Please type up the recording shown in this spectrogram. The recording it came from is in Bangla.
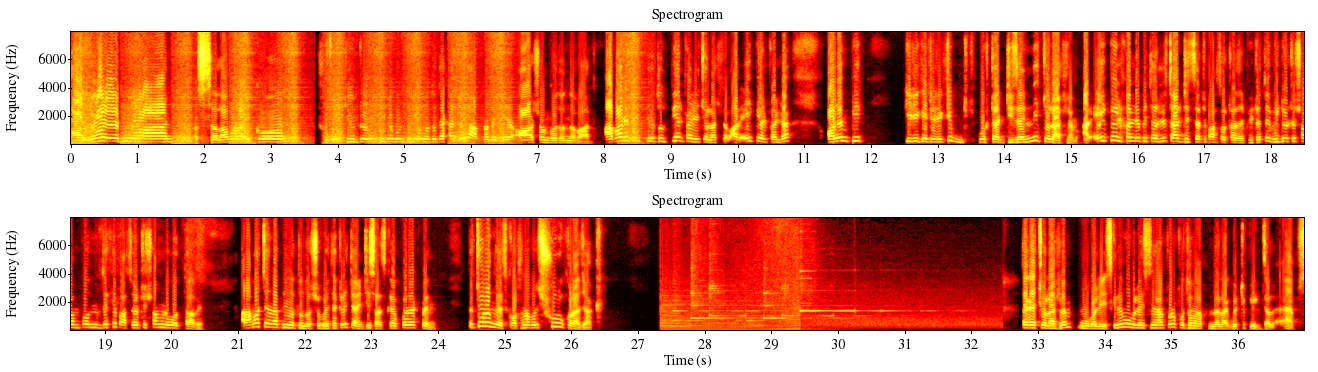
হ্যালো এভরিওয়ান আসসালামু আলাইকুম সুযোগ টিউটোরিয়াল ভিডিও কন্টিনিউর মধ্যে দেখার জন্য আপনাদেরকে অসংখ্য ধন্যবাদ। আবার একটি নতুন পিএল ফাইলে চলে আসলাম। আর এই পিএল ফাইলটা অলিম্পিক ক্রিকেটের একটি পোস্টার ডিজাইন নিয়ে চলে আসলাম। আর এই পিএল ফাইলের ভিতরে হলে চার ডিজিট পাসওয়ার্ড আছে ভিডিওতে ভিডিওটা সম্পূর্ণ দেখে পাসওয়ার্ডটি সংগ্রহ করতে হবে। আর আমার চ্যানেল আপনি নতুন দর্শক হয়ে থাকলে চ্যানেলটি সাবস্ক্রাইব করে রাখবেন। তো চলুন গাইস কথা না বলে শুরু করা যাক। তাকে চলে আসলাম মোবাইলের স্ক্রিনে মোবাইলের স্ক্রিনে আসার পর প্রথমে আপনাদের লাগবে একটা পিকজাল অ্যাপস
